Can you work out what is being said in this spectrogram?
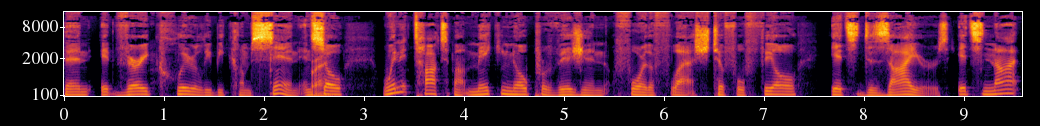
then it very clearly becomes sin. And Right. so when it talks about making no provision for the flesh to fulfill its desires, it's not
